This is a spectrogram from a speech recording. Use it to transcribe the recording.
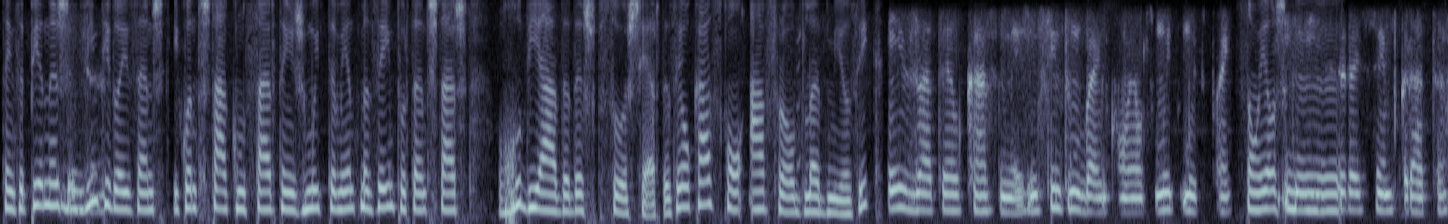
tens apenas 22 anos e quando está a começar tens muito talento, mas é importante estar rodeada das pessoas certas. É o caso com Afro Blood Music. Exato, é o caso mesmo. Sinto-me bem com eles, muito, muito bem. São eles E que serei sempre grata.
